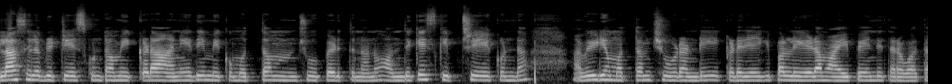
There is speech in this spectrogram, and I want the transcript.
ఎలా సెలబ్రేట్ చేసుకుంటాము ఇక్కడ అనేది మీకు మొత్తం చూపెడుతున్నాను. అందుకే స్కిప్ చేయకుండా ఆ వీడియో మొత్తం చూడండి. ఇక్కడ రేగిపళ్ళు వేయడం అయిపోయింది. తర్వాత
